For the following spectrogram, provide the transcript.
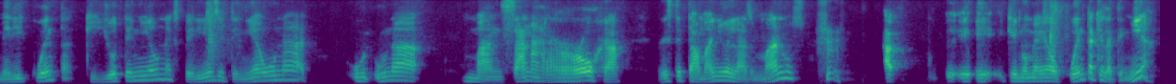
me di cuenta que yo tenía una experiencia y tenía una, una manzana roja de este tamaño en las manos eh, eh, que no me había dado cuenta que la tenía.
